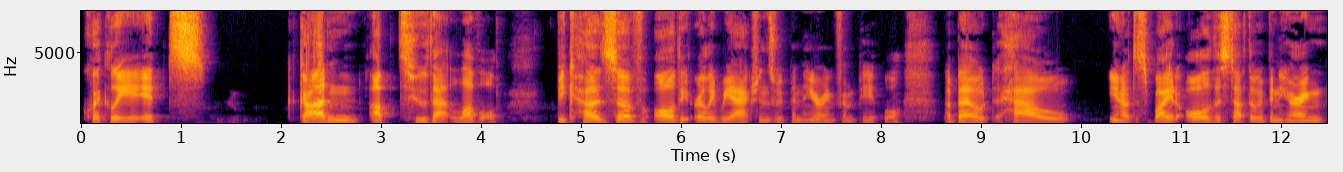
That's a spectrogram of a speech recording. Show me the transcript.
quickly it's gotten up to that level because of all the early reactions we've been hearing from people about how you know despite all of the stuff that we've been hearing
